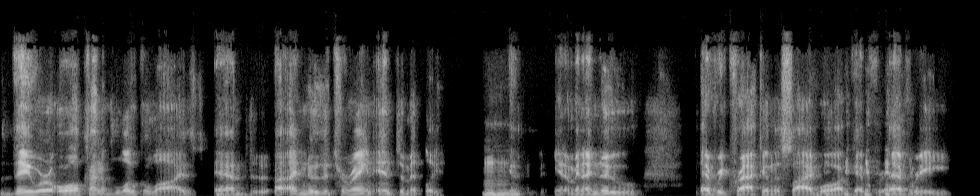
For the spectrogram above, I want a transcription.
they were all kind of localized, and I knew the terrain intimately. Mm-hmm. You, know, you, know, I mean, I knew every crack in the sidewalk, every, every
